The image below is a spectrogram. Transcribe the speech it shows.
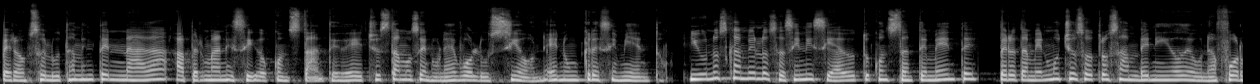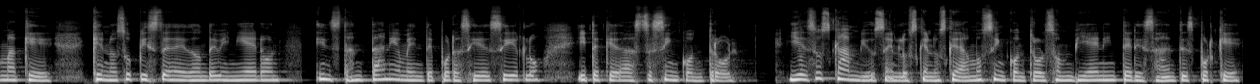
pero absolutamente nada ha permanecido constante. De hecho, estamos en una evolución, en un crecimiento. Y unos cambios los has iniciado tú constantemente, pero también muchos otros han venido de una forma que, que no supiste de dónde vinieron instantáneamente, por así decirlo, y te quedaste sin control. Y esos cambios en los que nos quedamos sin control son bien interesantes porque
